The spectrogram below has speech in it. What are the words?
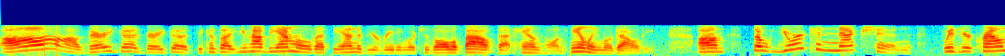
Ah, very good, very good. Because uh, you have the emerald at the end of your reading, which is all about that hands-on healing modality. Um, so your connection with your crown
